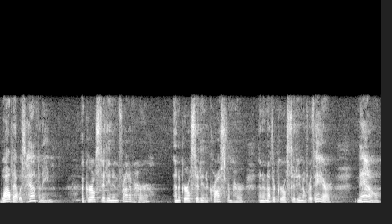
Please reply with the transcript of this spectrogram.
while that was happening a girl sitting in front of her and a girl sitting across from her and another girl sitting over there now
